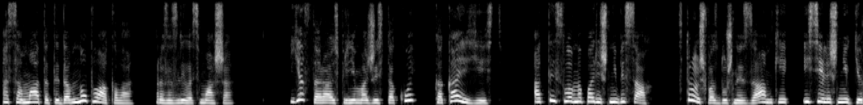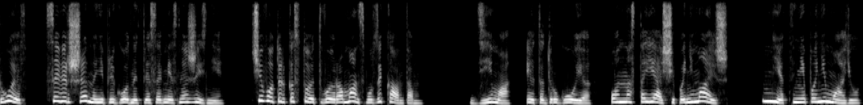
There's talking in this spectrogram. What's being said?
А сама-то ты давно плакала?» — разозлилась Маша. «Я стараюсь принимать жизнь такой, какая есть. А ты словно паришь в небесах, строишь воздушные замки и селишь них героев, совершенно непригодных для совместной жизни. Чего только стоит твой роман с музыкантом?» «Дима, это другое, он настоящий, понимаешь? «Нет, не понимаю.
